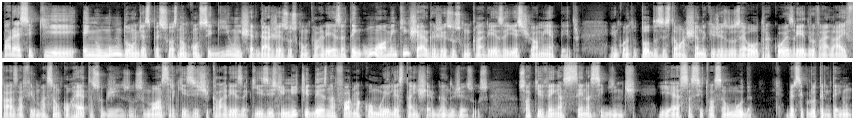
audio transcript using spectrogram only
Parece que em um mundo onde as pessoas não conseguiam enxergar Jesus com clareza, tem um homem que enxerga Jesus com clareza e este homem é Pedro. Enquanto todos estão achando que Jesus é outra coisa, Pedro vai lá e faz a afirmação correta sobre Jesus. Mostra que existe clareza, que existe nitidez na forma como ele está enxergando Jesus. Só que vem a cena seguinte e essa situação muda. Versículo 31.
